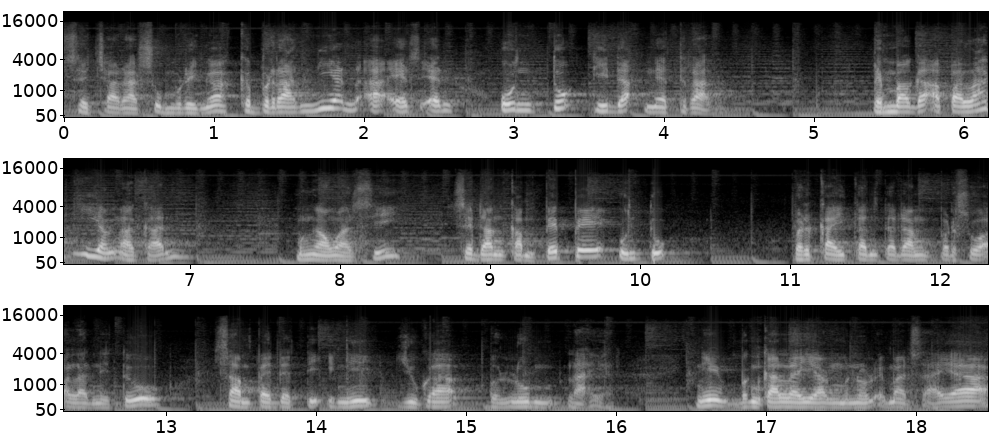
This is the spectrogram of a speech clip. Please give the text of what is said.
secara sumringah keberanian ASN untuk tidak netral. Lembaga apa lagi yang akan mengawasi sedangkan PP untuk berkaitan tentang persoalan itu sampai detik ini juga belum lahir. Ini bengkalai yang menurut emat saya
